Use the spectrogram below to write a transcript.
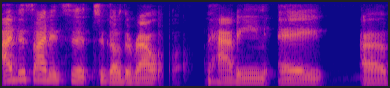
I decided to to go the route of having a a,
